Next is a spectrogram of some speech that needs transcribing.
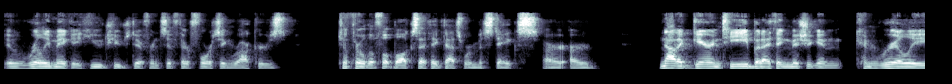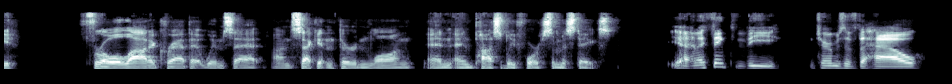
it will really make a huge, huge difference if they're forcing Rutgers to throw the football because I think that's where mistakes are are not a guarantee, but I think Michigan can really throw a lot of crap at Wimsatt on second and third and long and and possibly force some mistakes. Yeah, and I think the in terms of the how,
